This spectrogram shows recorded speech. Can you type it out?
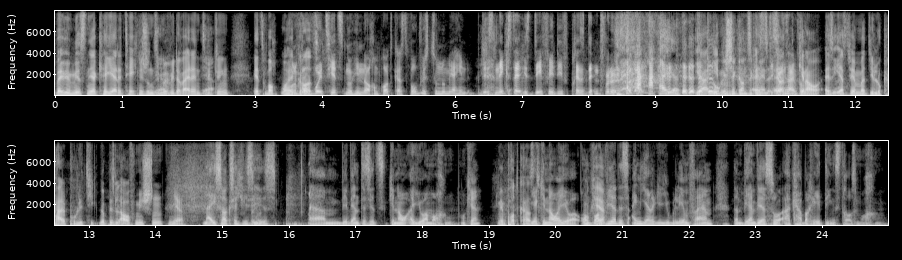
weil wir müssen ja karrieretechnisch uns Ja. immer wieder weiterentwickeln. Jetzt macht man halt Und wo gerade willst du jetzt nur hin nach dem Podcast? Wo willst du nur mehr hin? Das nächste ist definitiv Präsident von Österreich. Ja. Ja, Logische eben. Konsequenz. Ganz äh, einfach. genau. Also erst werden wir die Lokalpolitik noch ein bisschen aufmischen ja. Nein, ich sag's euch, wie sie ist. Ähm, wir werden das jetzt genau ein Jahr machen, okay? mit dem Podcast. Ja, genau ein Jahr. Und Okay. wenn wir das einjährige Jubiläum feiern, dann werden wir so ein Kabarett-Dings draus machen.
